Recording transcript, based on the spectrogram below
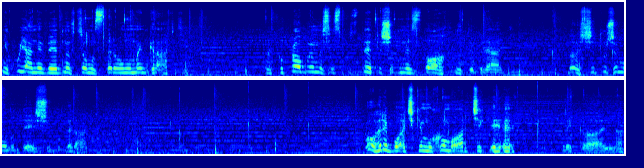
ніхуя не видно в цьому старому Майнкрафті. Так, попробуємося спустити, щоб не здохнути, блядь. Та ще дуже молодий, щоб вибирати. О, грибочки, мухоморчики. Прикольно.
